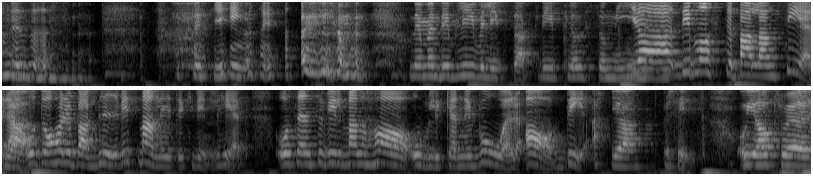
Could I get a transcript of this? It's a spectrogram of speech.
precis. Yin och yang. ja, men, nej men det blir väl lite såhär, det är plus och minus. Ja, det måste balansera Ja. och då har det bara blivit manlighet och kvinnlighet. Och sen så vill man ha olika nivåer av det. Ja, precis. Och jag tror att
